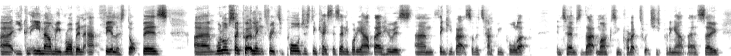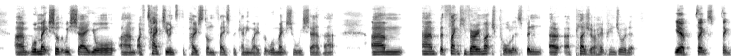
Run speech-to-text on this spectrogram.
uh, you can email me robin at fearless.biz. Um, we'll also put a link through to Paul just in case there's anybody out there who is um, thinking about sort of tapping Paul up in terms of that marketing product which he's putting out there. So um, we'll make sure that we share your. Um, I've tagged you into the post on Facebook anyway, but we'll make sure we share that. Um, um, but thank you very much, Paul. It's been a, a pleasure. I hope you enjoyed it yeah, thanks. Thank,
